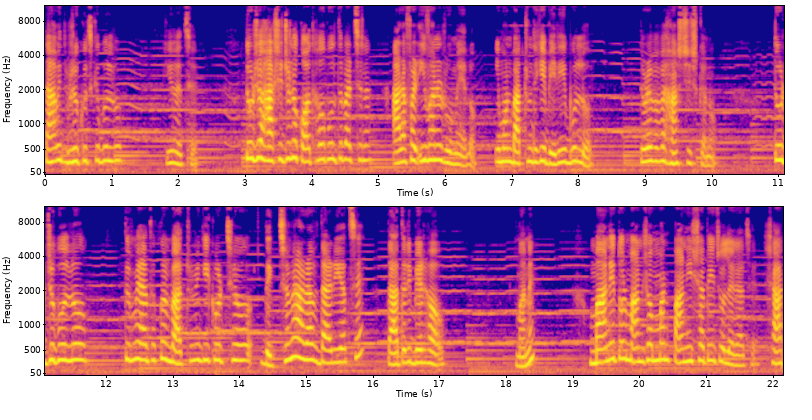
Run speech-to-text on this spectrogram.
তা আমি ভ্রুকুচকে বলব কি হয়েছে? তুর্য হাসির জন্য কথাও বলতে পারছে না। আরাফার ইভানের রুমে এলো। ইমন বাথরুম থেকে বেরিয়ে বলল, তোর এভাবে হাসছিস কেন? তুর্য বলল, তুমি এতক্ষণ বাথরুমে কি করছ? দেখছ না আরাফ দাঁড়িয়ে আছে? তাড়াতাড়ি বের হও। মানে? মানে তোর মান সম্মান পানির সাথেই চলে গেছে। সাত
